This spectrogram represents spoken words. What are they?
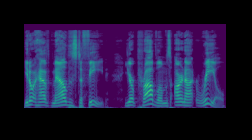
you don't have mouths to feed. Your problems are not real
